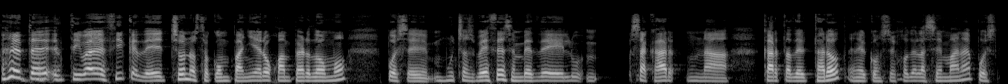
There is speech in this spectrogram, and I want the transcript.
te, iba a decir que de hecho nuestro compañero Juan Perdomo, pues eh, muchas veces en vez de sacar una carta del tarot en el consejo de la semana, pues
